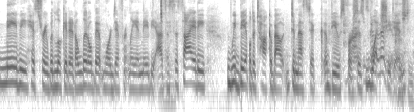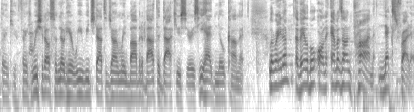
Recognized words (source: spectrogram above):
maybe history would look at it a little bit more differently. And maybe as a society, we'd be able to talk about domestic abuse versus what she did. Kristen, thank you. Thank you. We should also note here we reached out to John Wayne Bobbitt about the docu series. He had no comment. Lorena, available on Amazon Prime next Friday.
